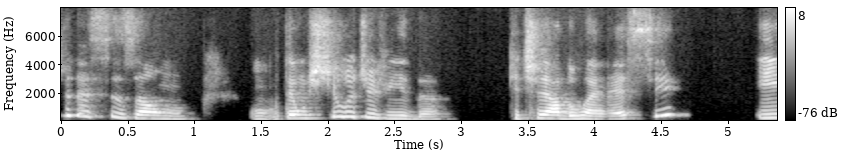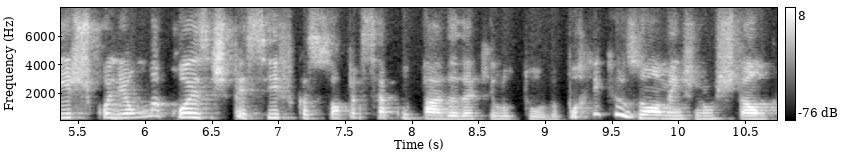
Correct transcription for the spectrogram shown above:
de decisão, ter um estilo de vida que te adoece e escolher uma coisa específica só para ser a culpada daquilo tudo. Por que, que os homens não estão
